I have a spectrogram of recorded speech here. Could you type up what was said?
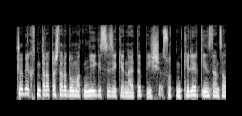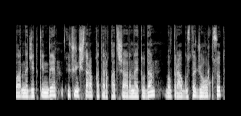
Чойбековдун тарапташтары доомат негизсиз экенин айтып иш соттун келэрки инстанцияларына жеткенде үчүнчү тарап катары катышаарын айтууда былтыр августта жогорку сот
